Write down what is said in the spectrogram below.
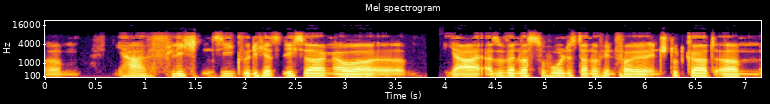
ähm, ja, Pflichtensieg würde ich jetzt nicht sagen, aber äh, ja, also wenn was zu holen ist, dann auf jeden Fall in Stuttgart, ähm,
